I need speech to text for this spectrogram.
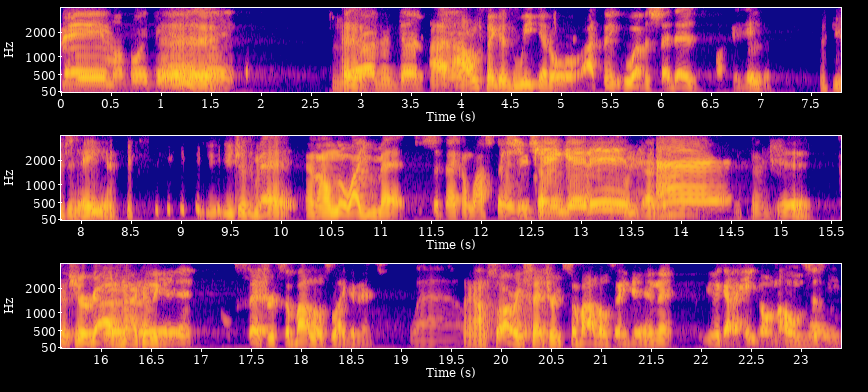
Fame, my boy doing Yeah. his thing. Yeah. Shout out to Dirk, I. I don't think it's weak at all. I think whoever said that is fucking hater. You just hating. you you just mad, and I don't know why you mad. Just sit back and watch that shit. you can't get in. you gotta do. Ah. Okay, Yeah, because your guy's not gonna get in. Cedric Ceballos like an ass. Wow. Like, I'm sorry, Cedric Ceballos ain't getting in. You ain't got to hate on the whole system.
